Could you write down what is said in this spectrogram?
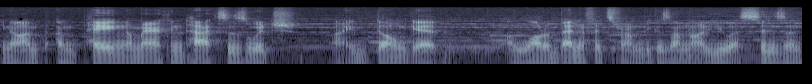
You know, I'm, I'm paying American taxes, which I don't get a lot of benefits from because I'm not a U.S. citizen.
